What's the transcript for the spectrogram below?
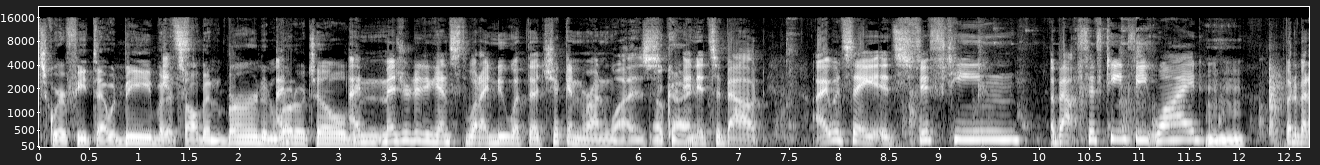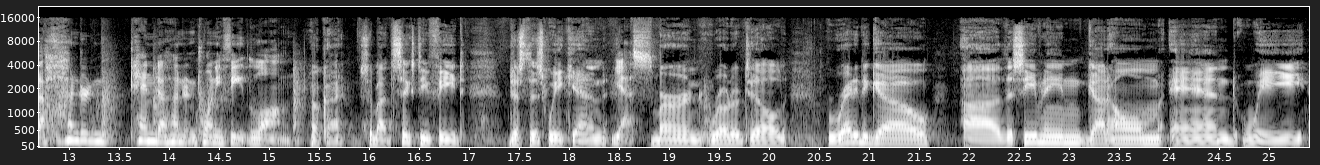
square feet that would be, but it's, It's- all been burned and rototilled. I measured it against what I knew what the chicken run was. Okay. And it's about, I would say it's 15, about 15 feet wide, Mm-hmm. but about 110 to 120 feet long. okay, so about sixty feet just this weekend. Yes. burned, rototilled, ready to go. Uh, this evening, got home and we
